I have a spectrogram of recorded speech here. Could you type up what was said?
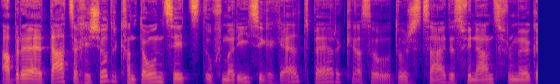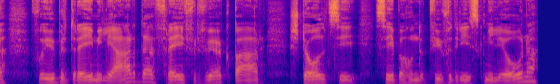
Aber äh, tatsächlich ist schon, der Kanton sitzt auf einem riesigen Geldberg. Also, du hast es gesagt, das Finanzvermögen von über 3 Milliarden, frei verfügbar, stolze 735 Millionen.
